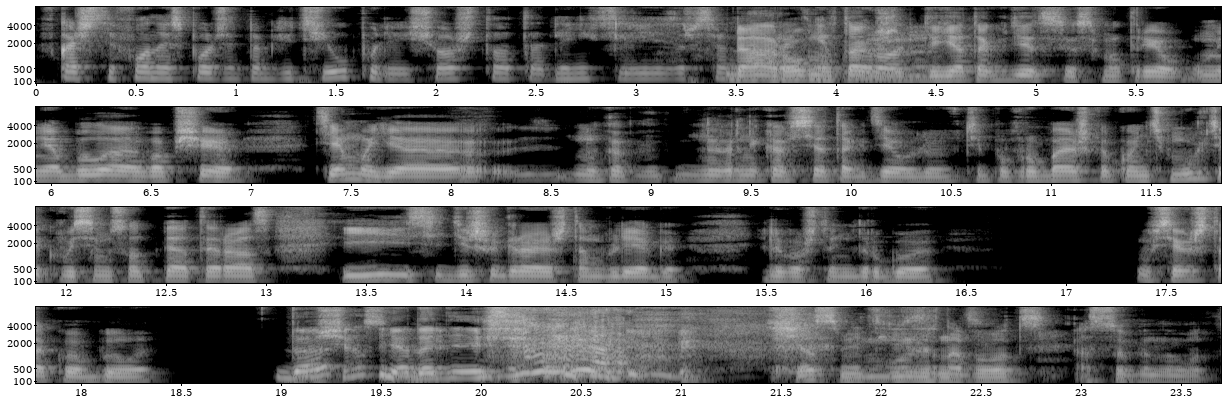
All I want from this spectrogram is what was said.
в качестве фона используем там YouTube или еще что-то. Для них телевизор все равно Да, ровно так же. Да я так в детстве смотрел. У меня была вообще тема, я, ну, как наверняка все так делали. Типа, врубаешь какой-нибудь мультик 805 раз и сидишь, играешь там в Лего или во что-нибудь другое. У всех же такое было. Да, щас я надеюсь. Сейчас у меня телевизор, наоборот, особенно вот...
